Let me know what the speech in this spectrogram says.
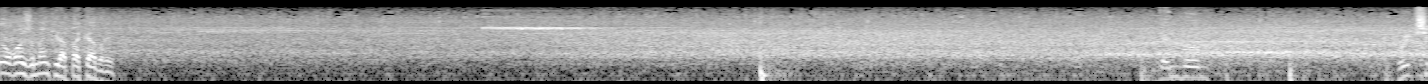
heureusement qu'il n'a pas cadré. Denboom. Ce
